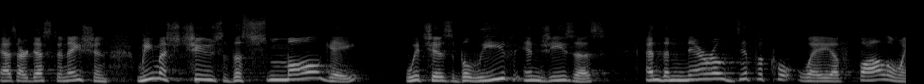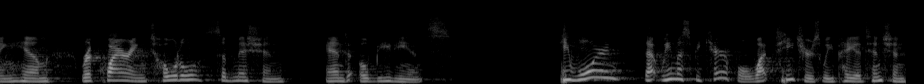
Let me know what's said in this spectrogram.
as our destination, we must choose the small gate, which is believe in Jesus, and the narrow, difficult way of following him, requiring total submission and obedience. He warned that we must be careful what teachers we pay attention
